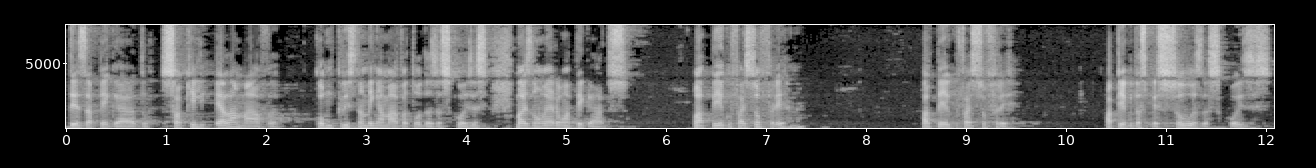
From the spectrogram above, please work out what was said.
desapegado. Só que ele, ela amava, como Cristo também amava todas as coisas, mas não eram apegados. O apego faz sofrer, né? O apego faz sofrer. O apego das pessoas, das coisas,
